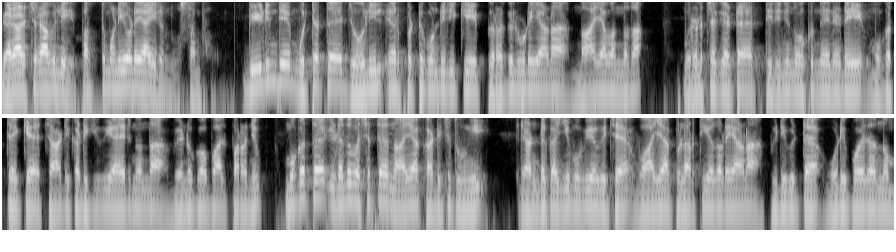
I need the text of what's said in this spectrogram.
വ്യാഴാഴ്ച രാവിലെ പത്ത് മണിയോടെയായിരുന്നു സംഭവം. വീടിന്റെ മുറ്റത്ത് ജോലിയിൽ ഏർപ്പെട്ടുകൊണ്ടിരിക്കെ പിറകിലൂടെയാണ് നായ വന്നത്. മുരൾച്ച കേട്ട് തിരിഞ്ഞു നോക്കുന്നതിനിടെ മുഖത്തേക്ക് ചാടി കടിക്കുകയായിരുന്നെന്ന് വേണുഗോപാൽ പറഞ്ഞു. മുഖത്ത് ഇടതുവശത്ത് നായ കടിച്ചു തൂങ്ങി. രണ്ട് കൈയും ഉപയോഗിച്ച് വായ പിളർത്തിയതോടെയാണ് പിടിവിട്ട് ഓടിപ്പോയതെന്നും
